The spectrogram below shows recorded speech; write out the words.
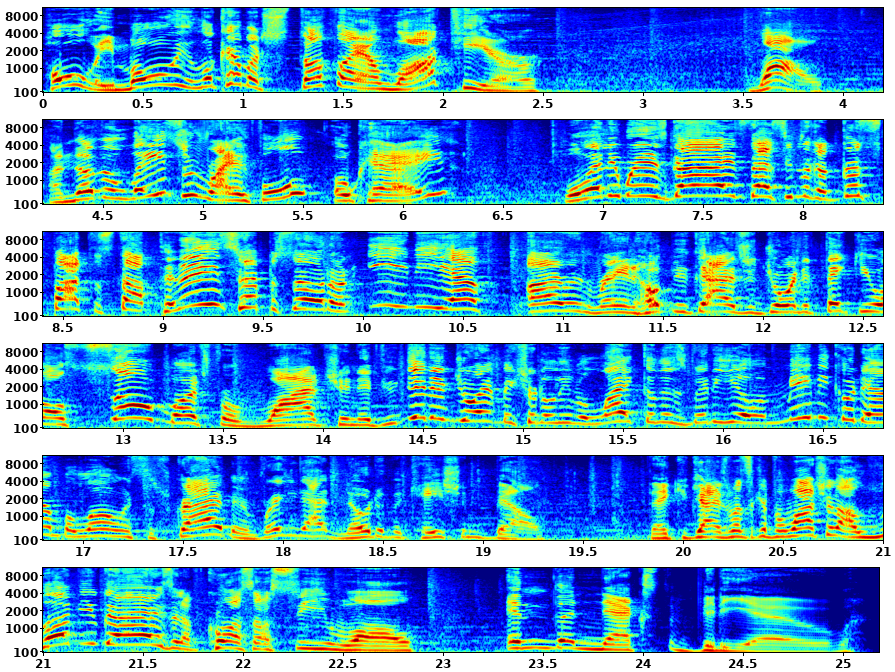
Holy moly, look how much stuff I unlocked here. Wow. Another laser rifle. Okay. Well, anyways, guys, that seems like a good spot to stop today's episode on EDF Iron Rain. Hope you guys enjoyed it. Thank you all so much for watching. If you did enjoy it, make sure to leave a like on this video and maybe go down below and subscribe and ring that notification bell. Thank you guys once again for watching. I love you guys. And of course, I'll see you all in the next video.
